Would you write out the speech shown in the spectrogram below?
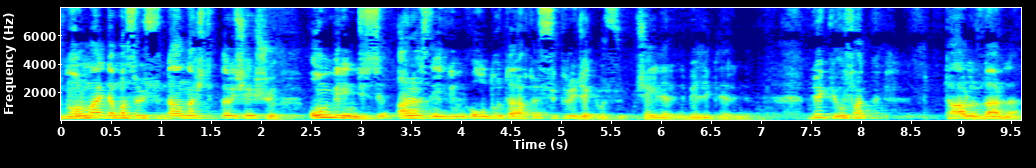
Normalde masa üstünde anlaştıkları şey şu. 11.si Aras Nehri'nin olduğu tarafta süpürecek Rus şeylerini, birliklerini. Diyor ki ufak taarruzlarla,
